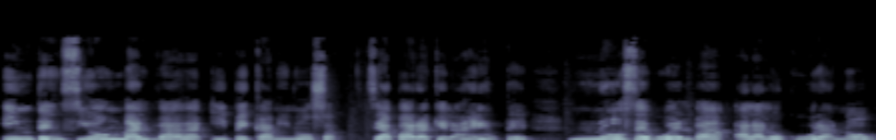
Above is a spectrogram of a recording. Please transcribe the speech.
intención malvada y pecaminosa. O sea, para que la gente no se vuelva a la locura, no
